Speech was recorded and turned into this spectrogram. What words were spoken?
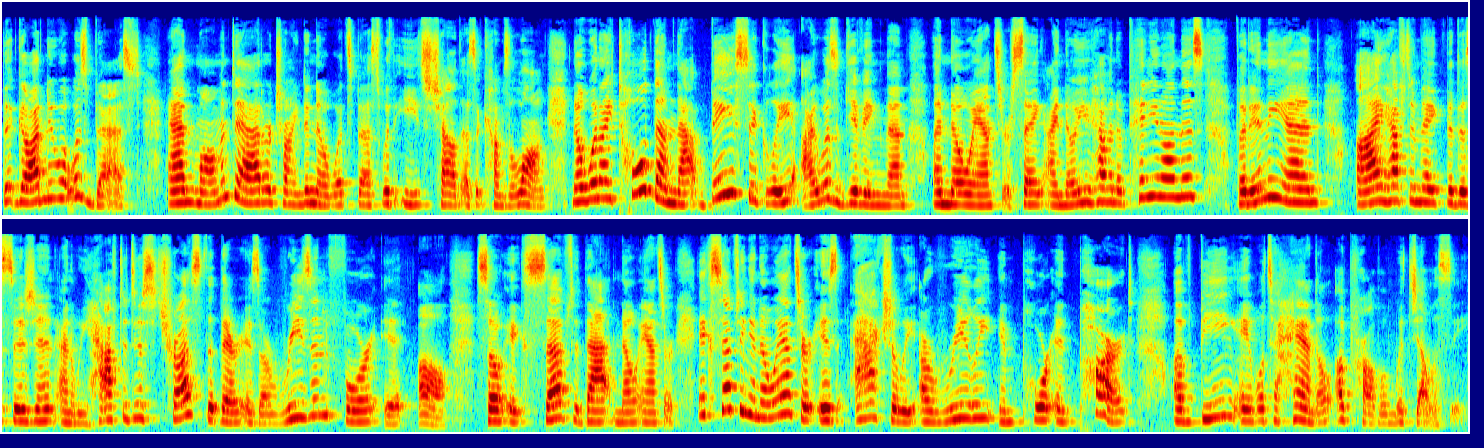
that God knew what was best, and mom and dad are trying to know what's best with each child as it comes along. Now, when I told them that, basically, I was giving them a no answer, saying, I know you have an opinion on this, but in the end, I have to make the decision, and we have to just trust that there is a reason for it all. So accept that no answer. Accepting a no answer is actually a really important part of being able to handle a problem with jealousy.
